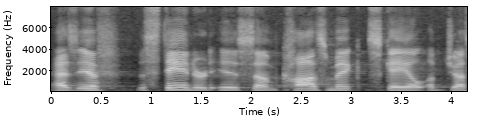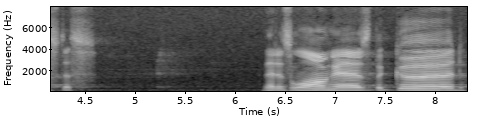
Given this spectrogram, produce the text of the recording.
as if the standard is some cosmic scale of justice. That as long as the good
